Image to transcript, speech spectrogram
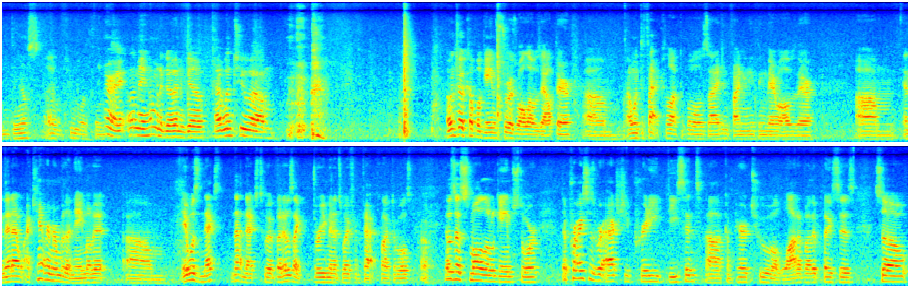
Anything else? I have a few more things. All right, I mean, I'm gonna go ahead and go. I went to um, I went to a couple game stores while I was out there. Um, I went to Fat Collectibles. I didn't find anything there while I was there. Um, and then I, I can't remember the name of it. Um, it was next, not next to it, but it was like three minutes away from Fat Collectibles. It was a small little game store. The prices were actually pretty decent uh, compared to a lot of other places. So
